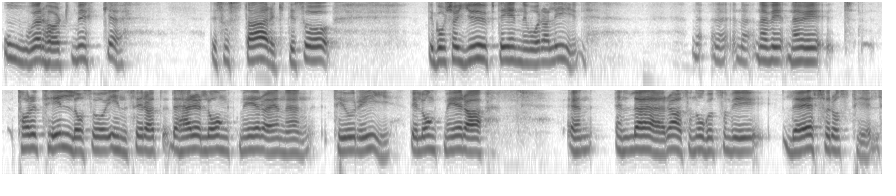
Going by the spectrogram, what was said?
oerhört mycket. Det är så starkt, det, är så, det går så djupt in i våra liv. N när vi, när vi tar det till oss och inser att det här är långt mer än en teori. Det är långt mera än en lära, alltså något som vi läser oss till.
